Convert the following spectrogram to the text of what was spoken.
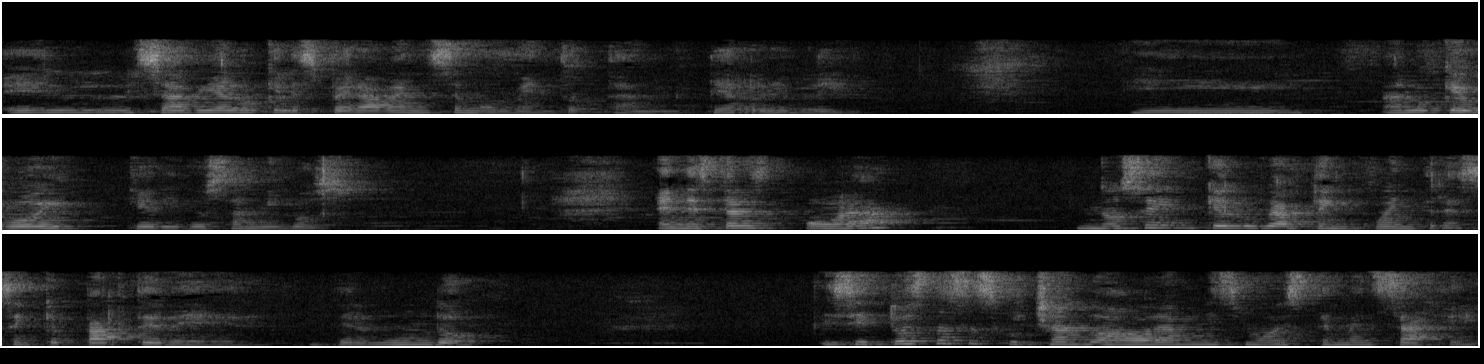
Él sabía lo que le esperaba en ese momento tan terrible. Y a lo que voy, queridos amigos, en esta hora, no sé en qué lugar te encuentres, en qué parte del mundo. Y si tú estás escuchando ahora mismo este mensaje,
